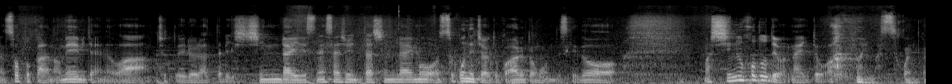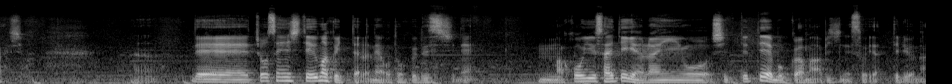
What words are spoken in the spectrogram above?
うん、外からの目みたいのはちょっといろいろあったり信頼ですね。最初に言った信頼も損ねちゃうとこあると思うんですけど、まあ、死ぬほどではないとは 思います。そこに関しては。うん、で挑戦してうまくいったらねお得ですしね。まあ、こういう最低限のラインを知ってて僕はまあビジネスをやってるような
